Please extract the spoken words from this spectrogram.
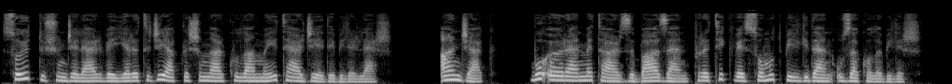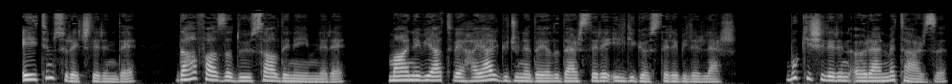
soyut düşünceler ve yaratıcı yaklaşımlar kullanmayı tercih edebilirler. Ancak, bu öğrenme tarzı bazen pratik ve somut bilgiden uzak olabilir. Eğitim süreçlerinde, daha fazla duysal deneyimlere, maneviyat ve hayal gücüne dayalı derslere ilgi gösterebilirler. Bu kişilerin öğrenme tarzı,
